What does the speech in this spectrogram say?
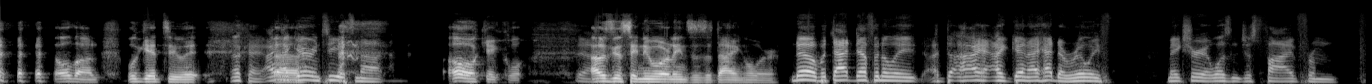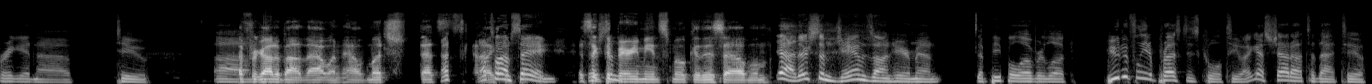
Hold on, we'll get to it. Okay, I, I Uh, guarantee it's not. Oh, okay, cool. Yeah. I was gonna say New Orleans is a dying whore. No, but that definitely. I, I again, I had to really make sure it wasn't just five from friggin' uh two. Um, I forgot about that one. How much that's That's that's like what I'm saying. It's There's like the bury me in smoke of this album. Yeah, there's some jams on here, man, that people overlook. Beautifully depressed is cool too. I guess shout out to that too.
